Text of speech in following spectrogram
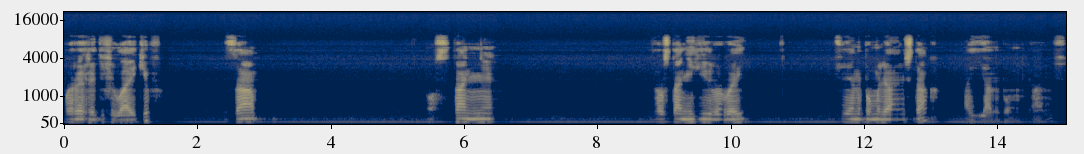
переглядів і лайків за останнє за останній гівевей. Якщо я не помиляюсь, так? А я не помиляюсь.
